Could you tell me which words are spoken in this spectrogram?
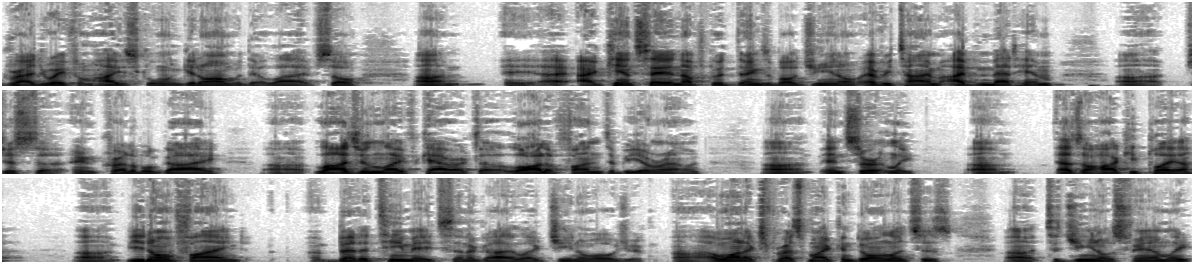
graduate from high school and get on with their lives. So um, I, I, can't say enough good things about Gino. Every time I've met him, uh, just an incredible guy, uh, large in life character, a lot of fun to be around. Uh, and certainly, um, as a hockey player, uh, you don't find better teammates than a guy like Gino Odjick. Uh, I want to express my condolences uh, to Gino's family,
